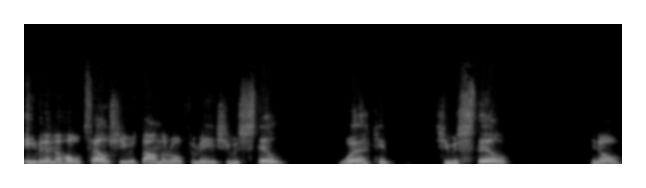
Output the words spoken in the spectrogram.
even in the hotel, she was down the road for me, and she was still working. She was still, you know,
